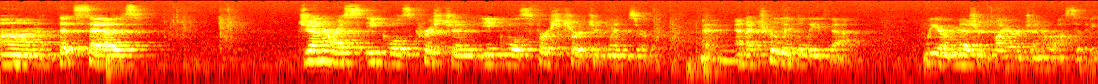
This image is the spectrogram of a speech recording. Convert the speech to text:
um, that says, generous equals Christian equals First Church in Windsor. And I truly believe that. We are measured by our generosity.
